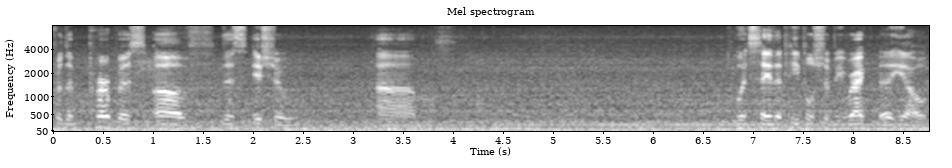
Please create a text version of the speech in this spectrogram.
for the purpose of this issue, um, would say that people should be, rec- uh, you know,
